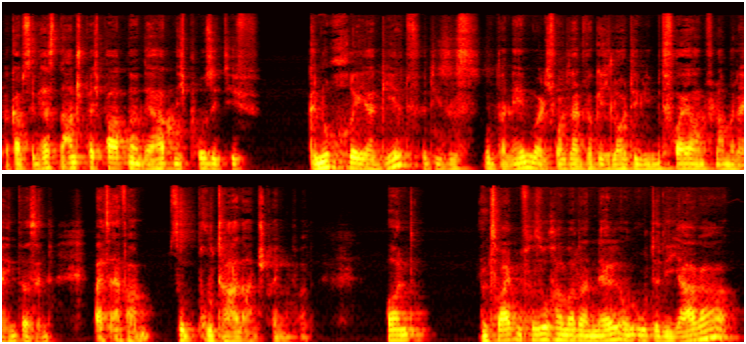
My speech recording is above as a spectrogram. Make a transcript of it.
Da gab es den ersten Ansprechpartner, der hat nicht positiv genug reagiert für dieses Unternehmen, weil ich wollte halt wirklich Leute, die mit Feuer und Flamme dahinter sind, weil es einfach so brutal anstrengend wird. Und im zweiten Versuch haben wir dann Nell und Ute de Jager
